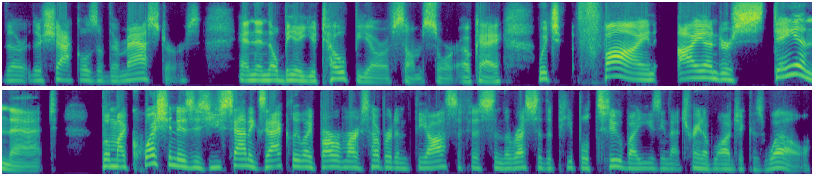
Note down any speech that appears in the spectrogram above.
the the shackles of their masters, and then there'll be a utopia of some sort. Okay, which fine, I understand that, but my question is, is you sound exactly like Barbara Marx Hubbard and Theosophists and the rest of the people too by using that train of logic as well.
